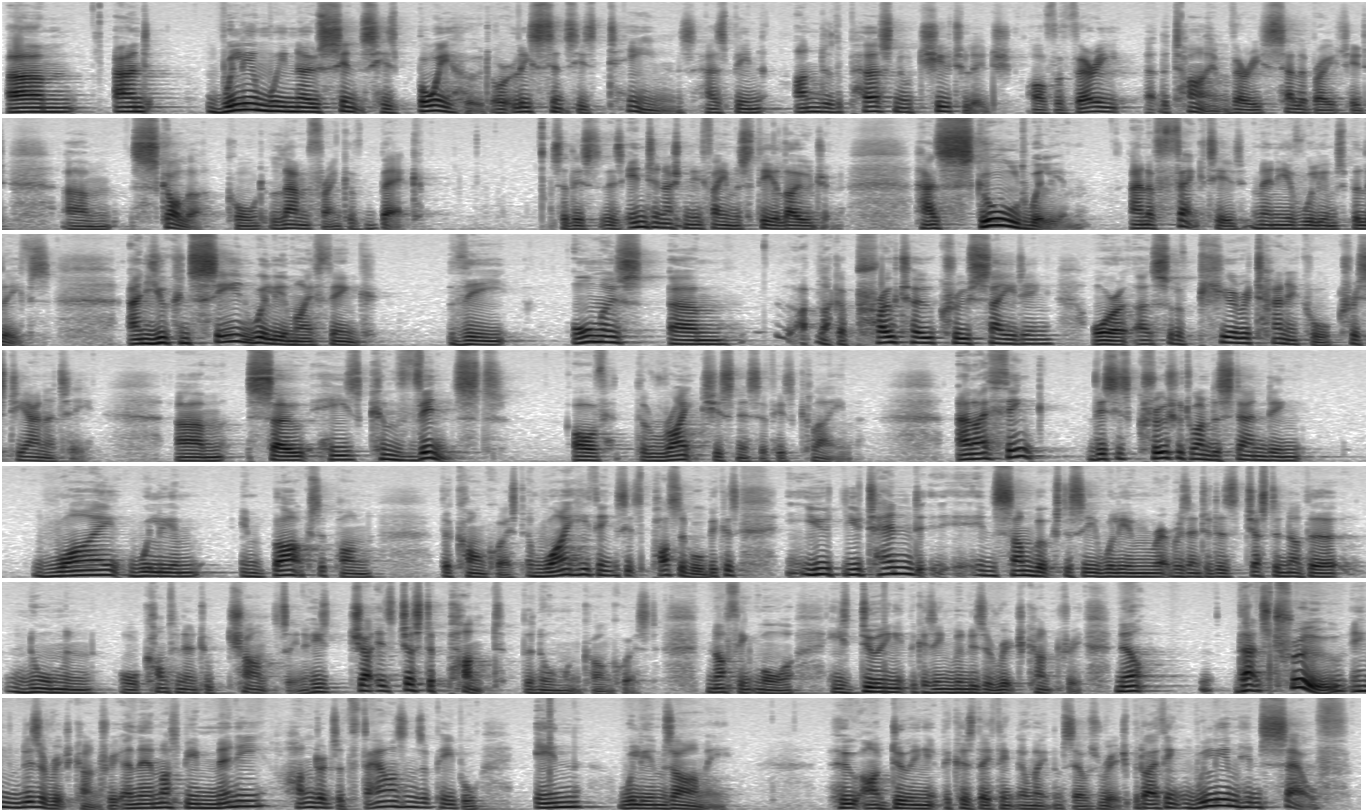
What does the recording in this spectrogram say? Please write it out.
Um, and William, we know since his boyhood, or at least since his teens, has been under the personal tutelage of a very, at the time, very celebrated um, scholar called Lanfranc of Bec. So this, this internationally famous theologian has schooled William and affected many of William's beliefs. And you can see in William, I think, the almost um, like a proto crusading or a, a, sort of puritanical Christianity. Um, so he's convinced of the righteousness of his claim. And I think this is crucial to understanding why William embarks upon the conquest and why he thinks it's possible. Because you, you tend in some books to see William represented as just another Norman or continental chancer. You know, he's ju it's just a punt, the Norman conquest, nothing more. He's doing it because England is a rich country. Now, that's true, England is a rich country, and there must be many hundreds of thousands of people in William's army who are doing it because they think they'll make themselves rich. But I think William himself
